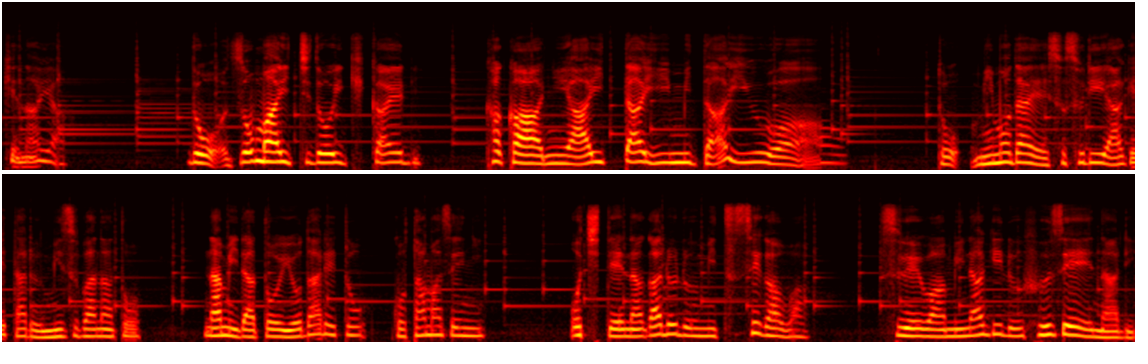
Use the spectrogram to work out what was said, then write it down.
けなや。どうぞま一度生き返りかかに会いたいみたいわ。と身もだえすすり上げたる水花と涙とよだれとごたまぜに落ちて流るる三瀬川末はみなぎる風情なり。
